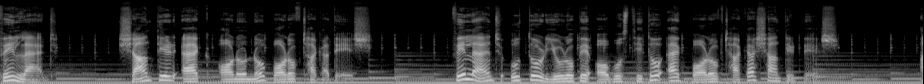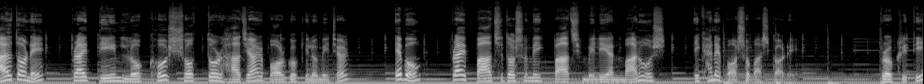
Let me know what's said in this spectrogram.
ফিনল্যান্ড, শান্তির এক অনন্য বরফ ঢাকা দেশ। ফিনল্যান্ড উত্তর ইউরোপে অবস্থিত এক বরফ ঢাকা শান্তির দেশ। আয়তনে প্রায় তিন লক্ষ সত্তর হাজার বর্গ কিলোমিটার এবং প্রায় পাঁচ দশমিক পাঁচ মিলিয়ন মানুষ এখানে বসবাস করে। প্রকৃতি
